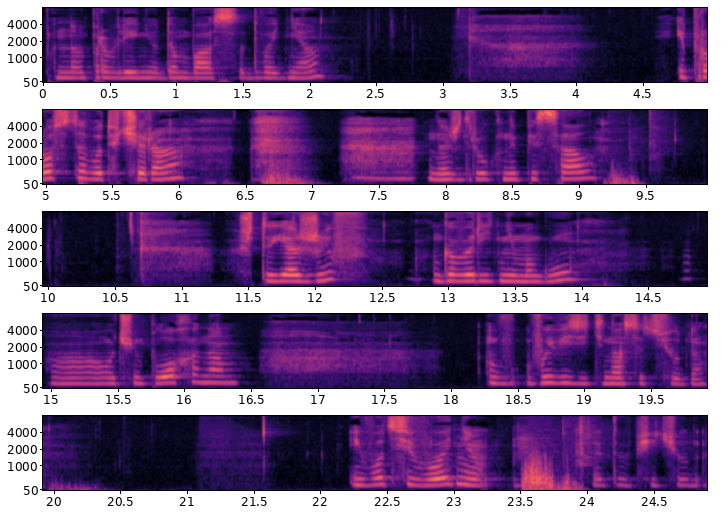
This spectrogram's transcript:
по направлению Донбасса два дня. И просто вот вчера наш друг написал, что я жив, говорить не могу, а, очень плохо нам. Вывезите нас отсюда. И вот сегодня, это вообще чудо.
